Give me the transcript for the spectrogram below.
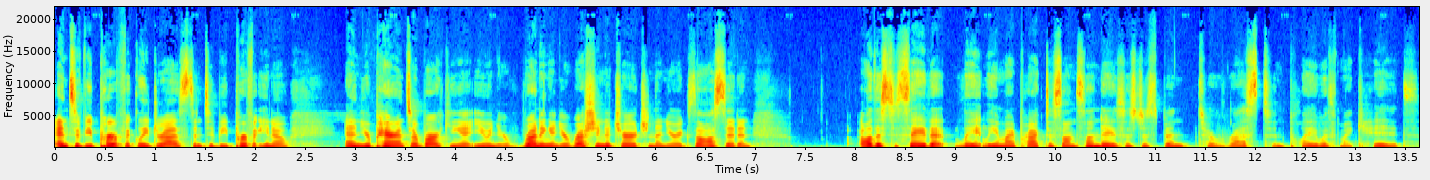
and to be perfectly dressed and to be perfect, you know, and your parents are barking at you and you're running and you're rushing to church and then you're exhausted. And all this to say that lately my practice on Sundays has just been to rest and play with my kids,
